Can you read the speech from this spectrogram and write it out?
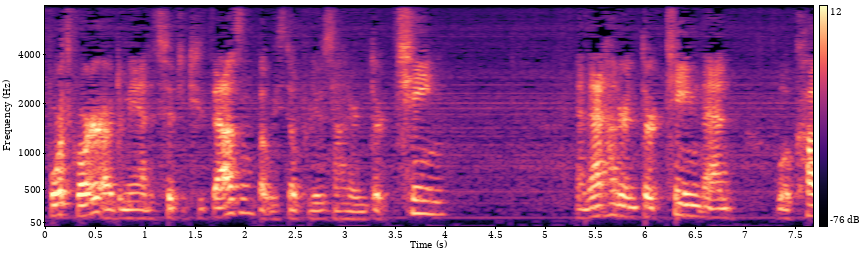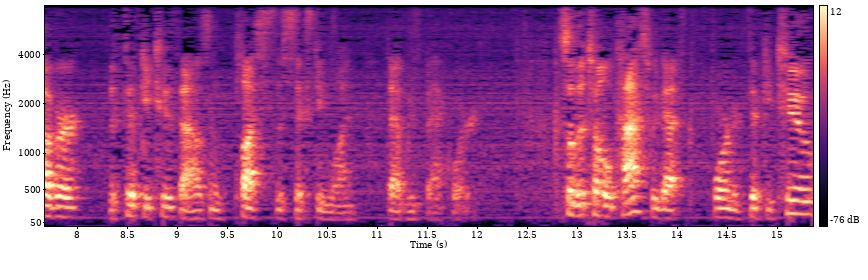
fourth quarter, our demand is 52,000, but we still produce 113. And that 113 then will cover the 52,000 plus the 61 that we've back ordered. So the total cost, we've got 452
